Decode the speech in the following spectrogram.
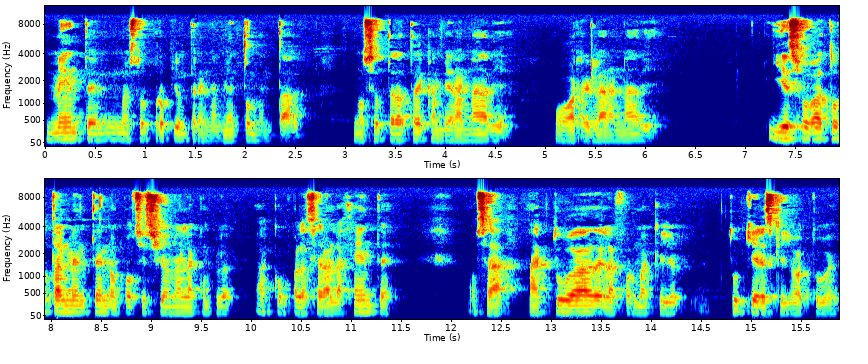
mente, nuestro propio entrenamiento mental. No se trata de cambiar a nadie o arreglar a nadie. Y eso va totalmente en oposición a, la a complacer a la gente. O sea, actúa de la forma que yo, tú quieres que yo actúe.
